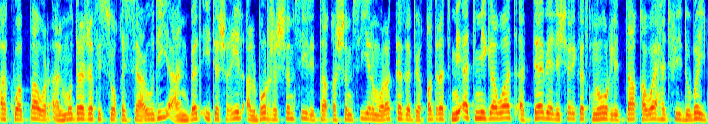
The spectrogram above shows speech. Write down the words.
أكوا باور المدرجة في السوق السعودي عن بدء تشغيل البرج الشمسي للطاقة الشمسية المركزة بقدرة 100 ميجاوات التابع لشركة نور للطاقة واحد في دبي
